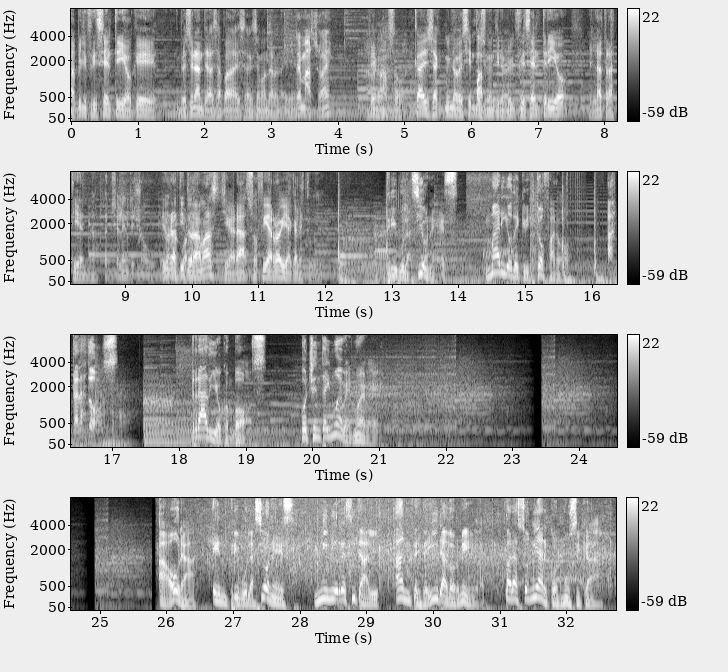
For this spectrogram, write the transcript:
a Billy Frisell Trío, que impresionante la zapada esa que se mandaron ahí. ¿eh? Temazo, ¿eh? Temazo. Bueno. Cadillac 1959. Bill Frisell Trío en la trastienda. Excelente show. En un No ratito recuerdo. nada más llegará Sofía Roy acá al estudio. Tribulaciones. Mario de Cristófaro. Hasta las 2. Radio con Voz. 899. Ahora, en Tribulaciones, mini recital antes de ir a dormir. Para soñar con música.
